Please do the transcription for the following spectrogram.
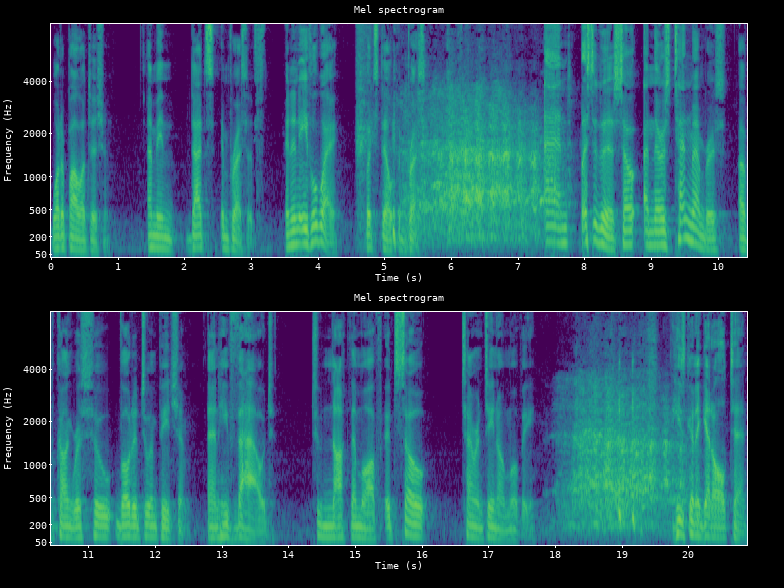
what a politician. I mean, that's impressive. In an evil way, but still impressive. And listen to this. So, and there's 10 members of Congress who voted to impeach him, and he vowed to knock them off. It's so Tarantino movie. He's going to get all 10.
